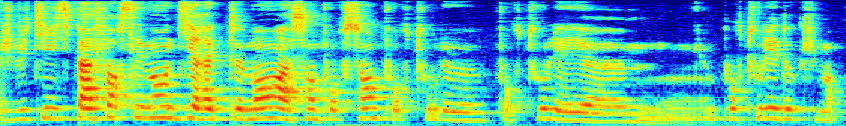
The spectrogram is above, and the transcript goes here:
je l'utilise pas forcément directement à 100% pour tout le pour tous les euh, pour tous les documents.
